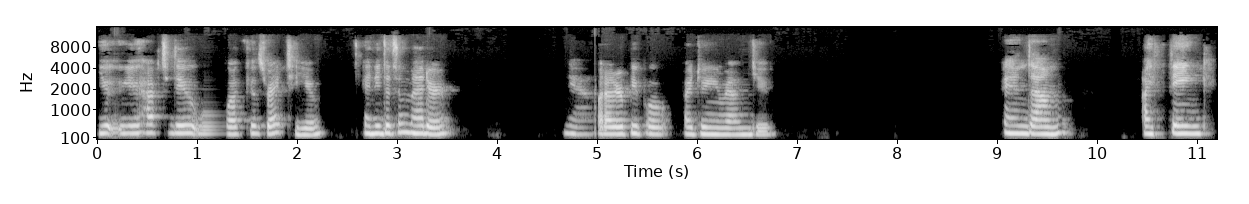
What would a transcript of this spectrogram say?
You you have to do what feels right to you. And it doesn't matter Yeah. what other people are doing around you. And um, I think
